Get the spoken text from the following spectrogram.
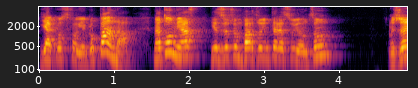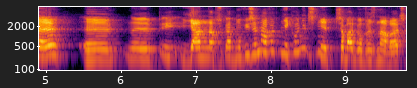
jako swojego Pana. Natomiast jest rzeczą bardzo interesującą, że yy, yy, Jan na przykład mówi, że nawet niekoniecznie trzeba go wyznawać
